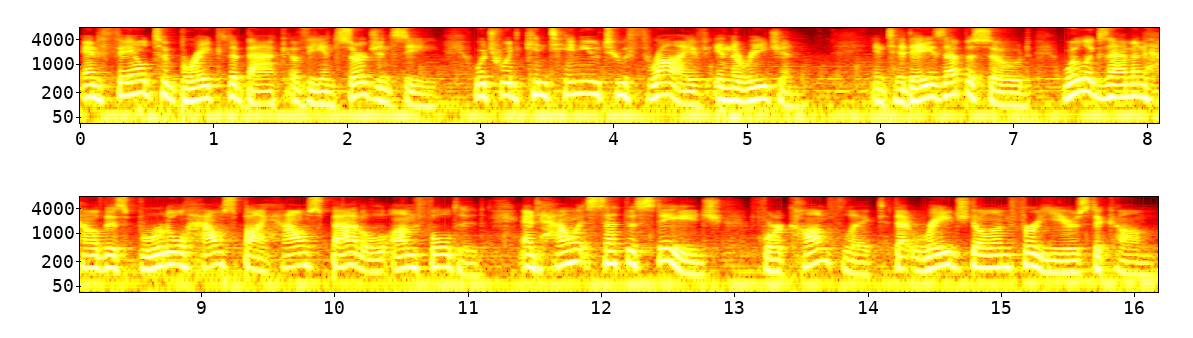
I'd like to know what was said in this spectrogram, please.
and failed to break the back of the insurgency, which would continue to thrive in the region. In today's episode, we'll examine how this brutal house-by-house -house battle unfolded, and how it set the stage for conflict that raged on for years to come.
